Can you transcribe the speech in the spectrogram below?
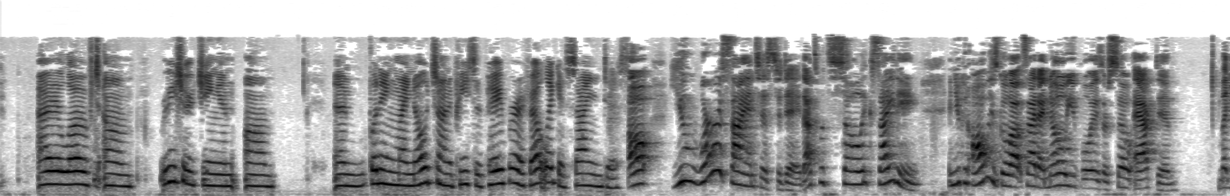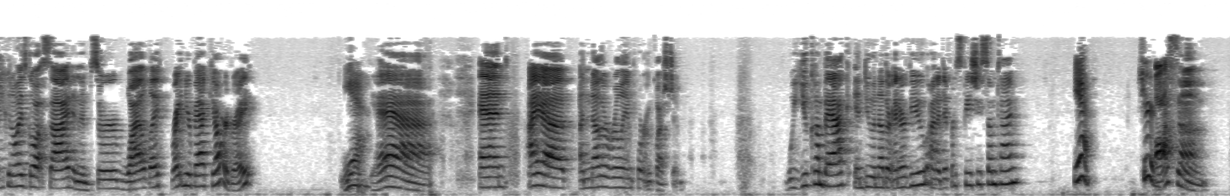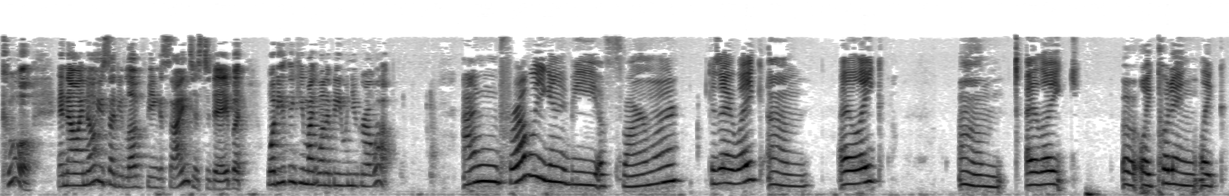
I loved um researching and um and putting my notes on a piece of paper. I felt like a scientist. Oh, you were a scientist today. That's what's so exciting. And you can always go outside. I know you boys are so active, but you can always go outside and observe wildlife right in your backyard, right? Yeah. Yeah. And I have another really important question. Will you come back and do another interview on a different species sometime? Yeah. Sure. Awesome. Cool. And now I know you said you love being a scientist today, but what do you think you might want to be when you grow up? I'm probably gonna be a farmer because I like um I like um I like uh, like putting like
